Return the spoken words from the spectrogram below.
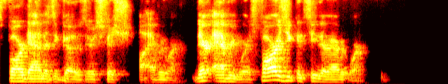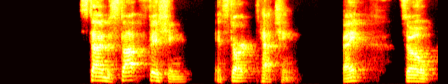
as far down as it goes, there's fish everywhere. They're everywhere. As far as you can see, they're everywhere. It's time to stop fishing and start catching, right? So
